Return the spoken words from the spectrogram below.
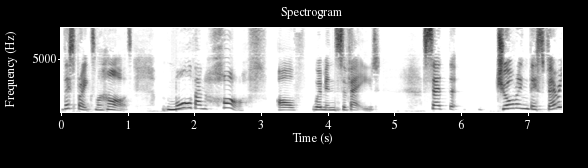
this breaks my heart. More than half of women surveyed said that during this very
